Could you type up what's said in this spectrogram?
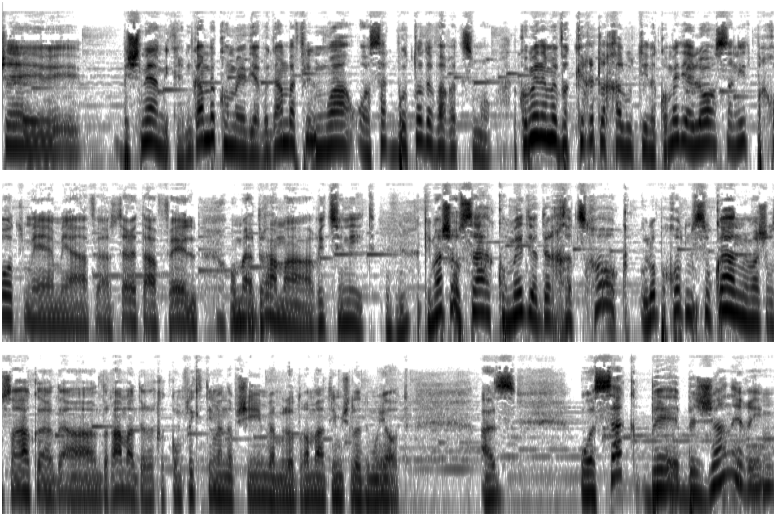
שבשני המקרים, גם בקומדיה וגם בפילם נוער, הוא עסק באותו דבר עצמו. הקומדיה מבקרת לחלוטין, הקומדיה היא לא הרסנית פחות מהסרט האפל או מהדרמה הרצינית. Mm-hmm. כי מה שעושה הקומדיה דרך הצחוק, הוא לא פחות מסוכן ממה שעושה הדרמה דרך הקונפליקטים הנפשיים והמלודרמטיים של הדמויות. אז... הוא עסק בז'אנרים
